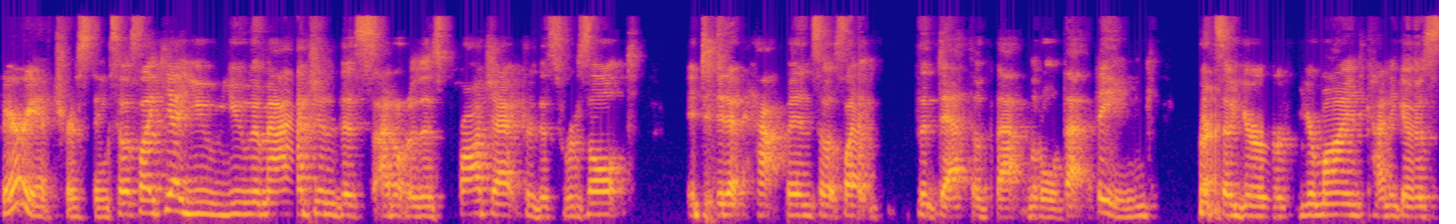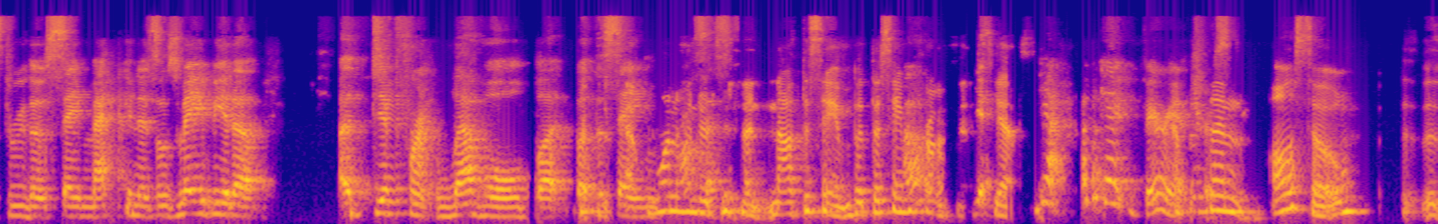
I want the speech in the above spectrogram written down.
very interesting so it's like yeah you you imagine this i don't know this project or this result it didn't happen. So it's like the death of that little that thing. Right. And so your your mind kind of goes through those same mechanisms, maybe at a a different level, but but the same. One hundred percent, not the same, but the same oh, process. Yeah. Yes. Yeah. Okay. Very interesting. But then also, uh, uh,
